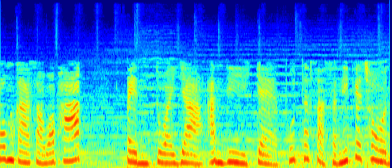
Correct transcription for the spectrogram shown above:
ล่มกาสาวพัก เป็นตัวอย่างอันดีแก่พุทธศาสนิกชน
